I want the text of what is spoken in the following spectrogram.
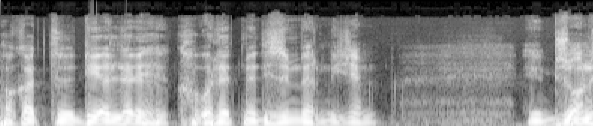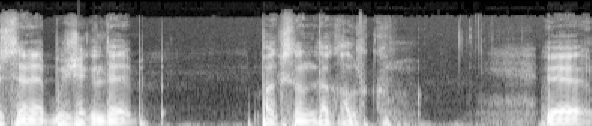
Fakat e, diğerleri kabul etmedi izin vermeyeceğim. E, Biz 13 sene bu şekilde Pakistan'da kaldık. Ve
